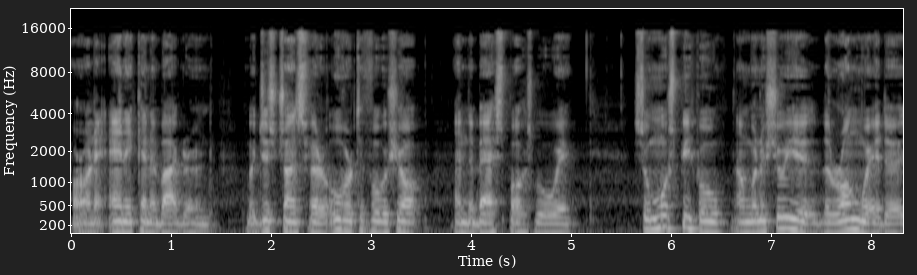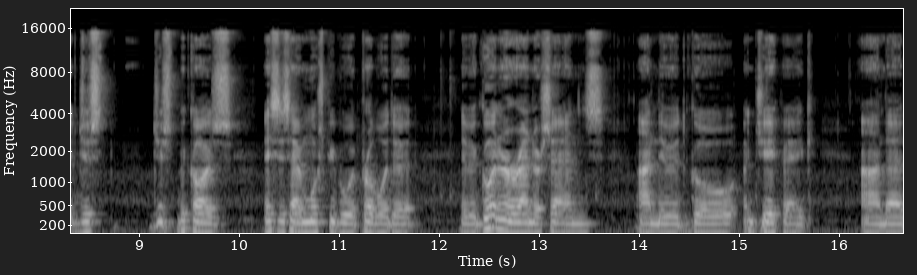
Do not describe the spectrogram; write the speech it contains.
or on any kind of background, but just transfer it over to Photoshop in the best possible way. So most people, I'm going to show you the wrong way to do it, just just because this is how most people would probably do it. They would go into their render settings and they would go JPEG, and uh,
